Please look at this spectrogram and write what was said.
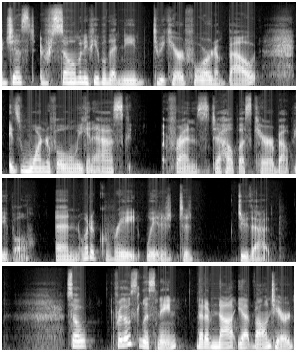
just are so many people that need to be cared for and about. It's wonderful when we can ask friends to help us care about people. And what a great way to, to do that. So, for those listening that have not yet volunteered,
